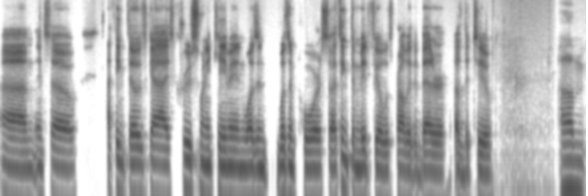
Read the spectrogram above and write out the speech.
Um, and so I think those guys, Kroos when he came in wasn't wasn't poor. So I think the midfield was probably the better of the two. Um,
